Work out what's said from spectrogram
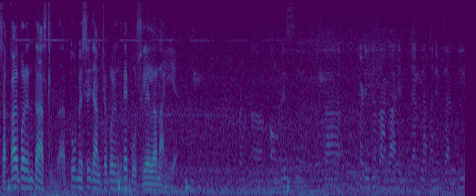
सकाळपर्यंत अस तो मेसेज आमच्यापर्यंत काही पोचलेला नाही आहे जागा आहेत त्यातल्या अनेक जागी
